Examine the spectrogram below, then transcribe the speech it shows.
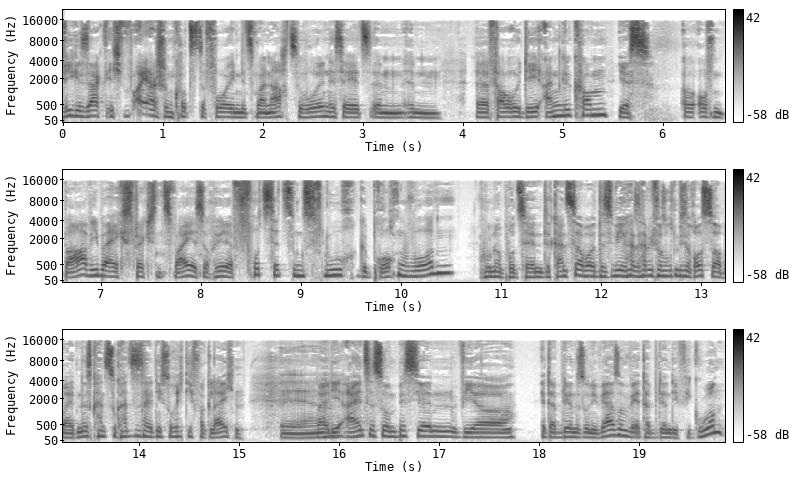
wie gesagt, ich war ja schon kurz davor, ihn jetzt mal nachzuholen. Ist ja jetzt im, im äh, VOD angekommen. Yes. Äh, offenbar, wie bei Extraction 2, ist auch hier der Fortsetzungsfluch gebrochen worden. 100 Prozent. Kannst du aber, deswegen habe ich versucht, ein bisschen rauszuarbeiten. Das kannst, du kannst es halt nicht so richtig vergleichen. Ja. Weil die Eins ist so ein bisschen, wir etablieren das Universum, wir etablieren die Figuren.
